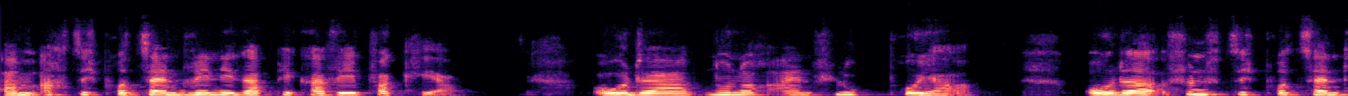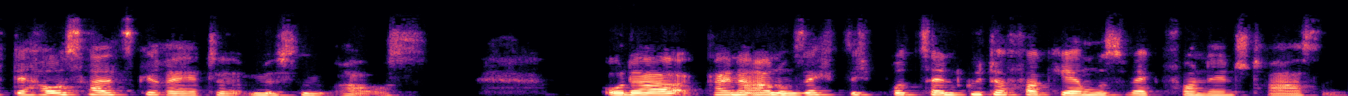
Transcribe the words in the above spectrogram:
ähm, 80 Prozent weniger Pkw-Verkehr oder nur noch ein Flug pro Jahr oder 50 Prozent der Haushaltsgeräte müssen raus. Oder keine Ahnung, 60 Prozent Güterverkehr muss weg von den Straßen.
